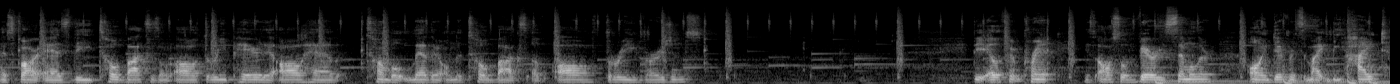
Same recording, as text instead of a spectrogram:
As far as the toe boxes on all three pair, they all have tumbled leather on the toe box of all three versions. The elephant print is also very similar. Only difference might be height.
